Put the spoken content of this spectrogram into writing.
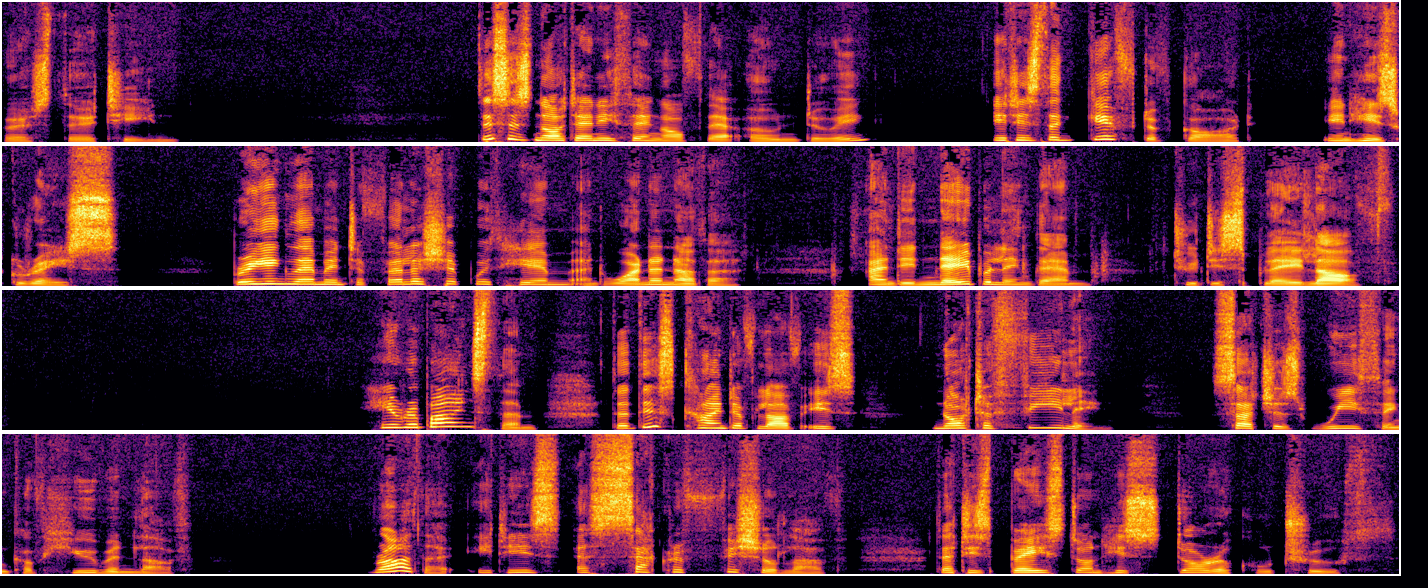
Verse 13. This is not anything of their own doing, it is the gift of God in His grace, bringing them into fellowship with Him and one another, and enabling them to display love. He reminds them that this kind of love is not a feeling, such as we think of human love. Rather, it is a sacrificial love that is based on historical truth.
